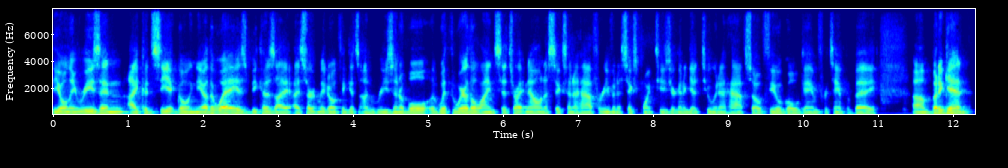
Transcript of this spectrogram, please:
The only reason I could see it going the other way is because I, I, certainly don't think it's unreasonable with where the line sits right now on a six and a half or even a six point tease. You're going to get two and a half. So field goal game for Tampa Bay. Um, but again,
